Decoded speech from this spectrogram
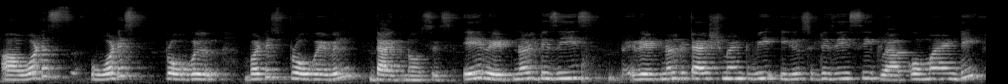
Uh, what is what is probable what is probable diagnosis a retinal disease retinal detachment b Eales disease c glaucoma and d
